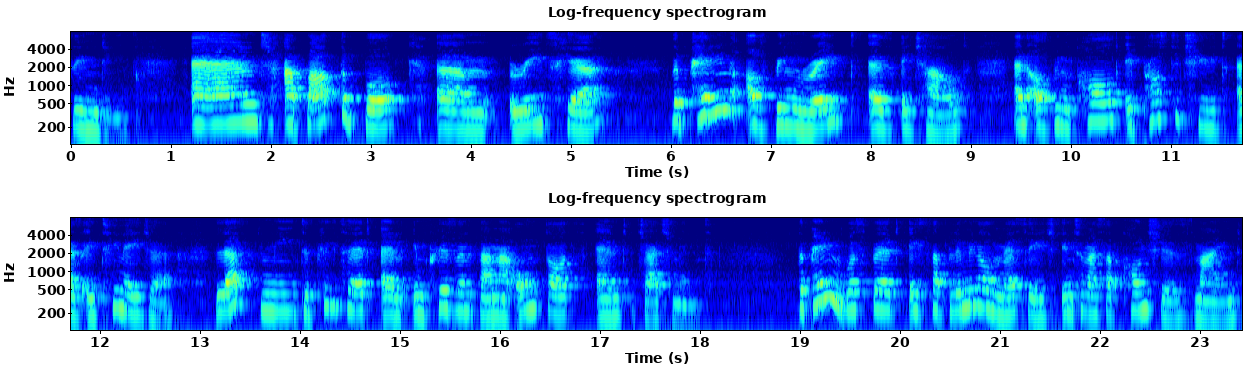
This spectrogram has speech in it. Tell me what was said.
Zindi. And about the book um, reads here, the pain of being raped as a child and of being called a prostitute as a teenager left me depleted and imprisoned by my own thoughts and judgment. The pain whispered a subliminal message into my subconscious mind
